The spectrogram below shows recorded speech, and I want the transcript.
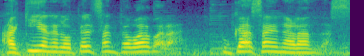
aquí en el Hotel Santa Bárbara, tu casa en Arandas.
